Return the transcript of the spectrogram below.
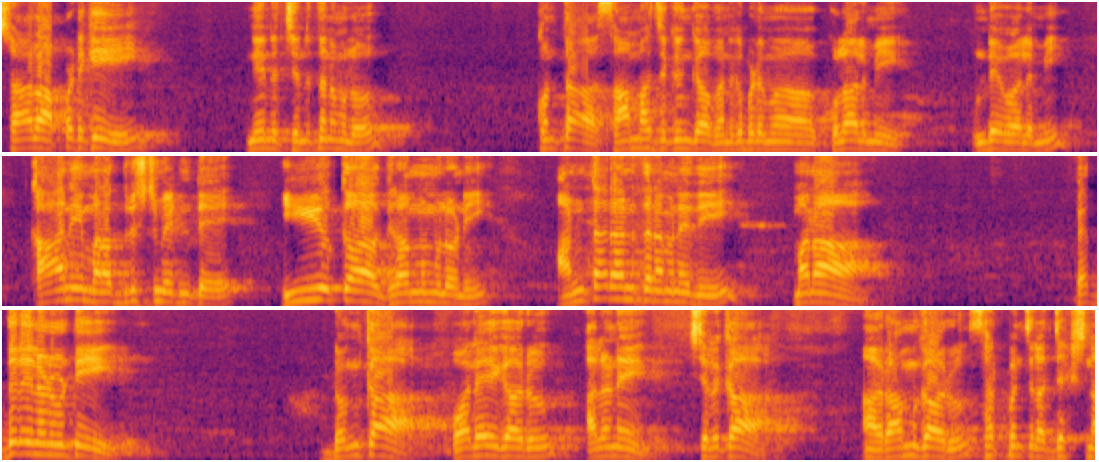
చాలా అప్పటికి నేను చిన్నతనంలో కొంత సామాజికంగా వెనకబడిన కులాలమి ఉండేవాళ్ళమి. కానీ మన అదృష్టం ఏంటంటే ఈ యొక్క గ్రామంలోని అంటరానితనం అనేది మన పెద్దలైనటువంటి డొంక పోలయ్య గారు అలానే చిలక ఆ, రాము గారు సర్పంచుల అధ్యక్షన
